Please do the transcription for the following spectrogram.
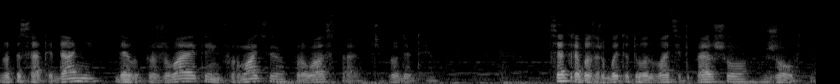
записати дані, де ви проживаєте, інформацію про вас та чи про дитину. Це треба зробити до 21 жовтня.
